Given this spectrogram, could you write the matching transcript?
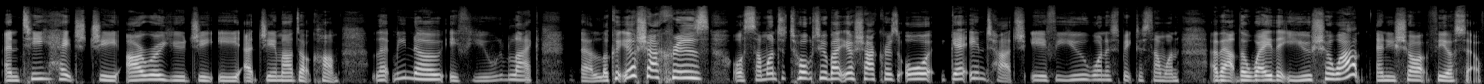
and T H G R O U G E at gmail.com. Let me know if you would like uh, look at your chakras or someone to talk to about your chakras or get in touch if you want to speak to someone about the way that you show up and you show up for yourself.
